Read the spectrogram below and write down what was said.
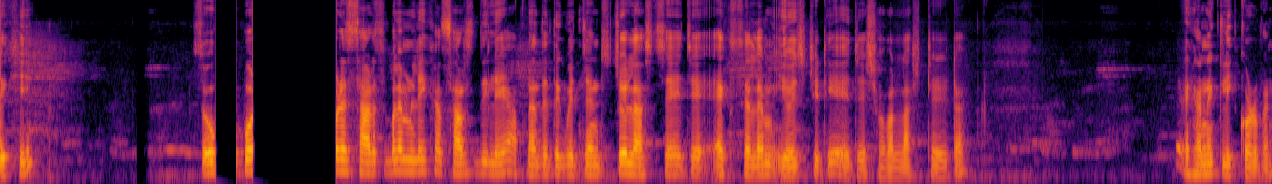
দেখি। সো উপরে সার্চ বলেম লেখা সার্চ দিলে আপনাদের দেখবেন যে চলে আসছে যে এক্সএলএম ইউএসডিটি এই যে সবার লাস্টের এটা। এখানে ক্লিক করবেন।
